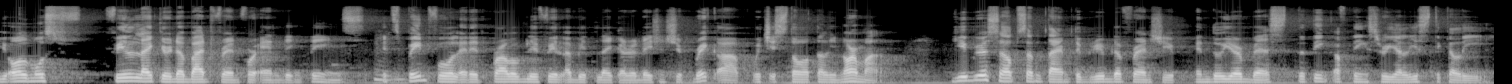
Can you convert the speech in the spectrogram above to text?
you almost feel like you're the bad friend for ending things. Mm-hmm. It's painful and it probably feel a bit like a relationship breakup, which is totally normal. Give yourself some time to grieve the friendship and do your best to think of things realistically.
